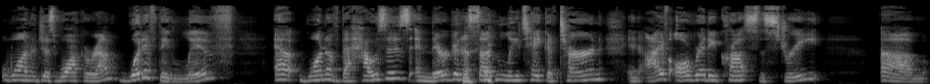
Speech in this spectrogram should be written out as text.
want to just walk around? What if they live at one of the houses and they're going to suddenly take a turn and I've already crossed the street? Um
